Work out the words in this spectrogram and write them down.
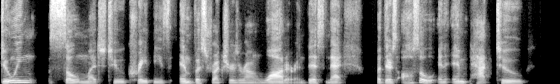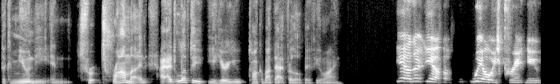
doing so much to create these infrastructures around water and this and that but there's also an impact to the community and tr- trauma. And I, would love to hear you talk about that for a little bit, if you mind. Yeah, there, yeah, we always create new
